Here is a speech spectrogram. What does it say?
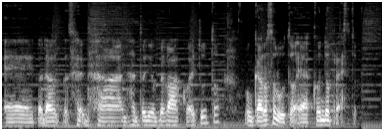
eh, da, da, da Antonio Bevacqua è tutto, un caro saluto e a Condo presto.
